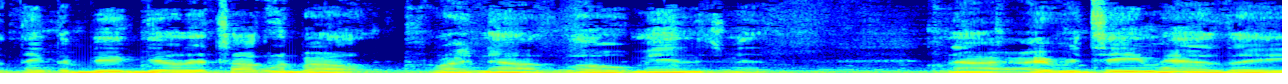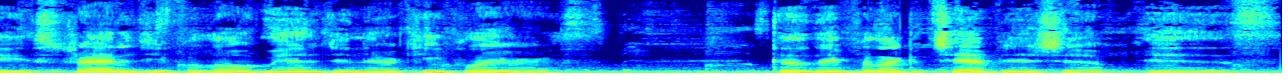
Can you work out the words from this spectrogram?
I think the big deal they're talking about right now is load management. Now every team has a strategy for load managing their key players because they feel like a championship is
